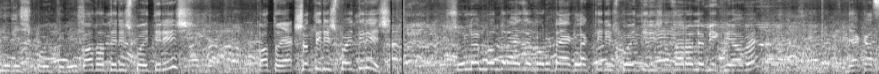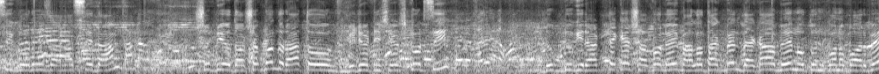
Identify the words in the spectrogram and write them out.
তিরিশ পঁয়ত্রিশ। কত তিরিশ পঁয়ত্রিশ? কত? একশো তিরিশ পঁয়ত্রিশ? শুনলেন বন্ধুরা, এই যে গরুটা এক লাখ তিরিশ পঁয়ত্রিশ হাজার হলে বিক্রি হবে। দেখাচ্ছি গরু, জানাচ্ছি দাম। সুপ্রিয় দর্শক বন্ধুরা, তো ভিডিওটি শেষ করছি। ডুগডুগির হাট থেকে সকলেই ভালো থাকবেন। দেখা হবে নতুন কোনো পর্বে।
